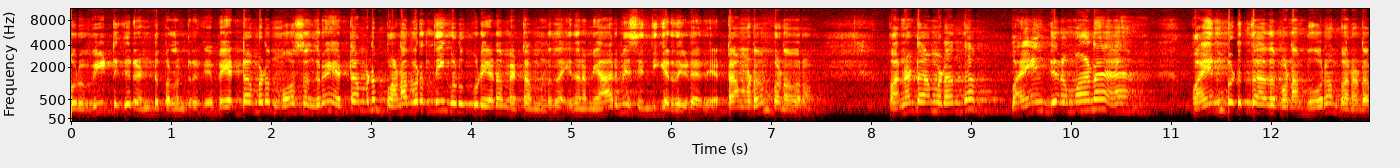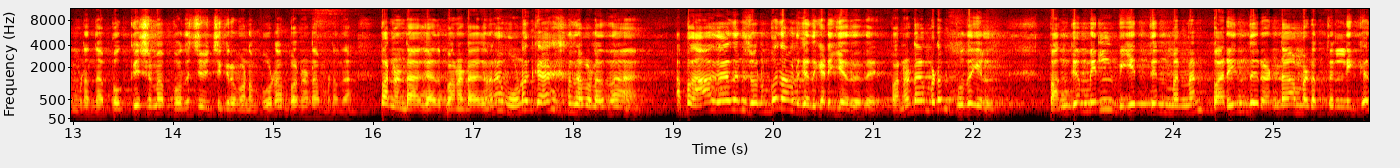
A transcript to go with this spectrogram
ஒரு வீட்டுக்கு ரெண்டு பலன் இருக்குது இப்போ எட்டாம் இடம் மோசங்கிறோம் எட்டாம் இடம் பணவரத்தையும் கொடுக்கக்கூடிய இடம் எட்டாம் இடம் தான். இதை நம்ம யாருமே சிந்திக்கிறது கிடையாது. எட்டாம் இடம் பணவரம். பன்னெண்டாம் இடம் தான் பயங்கரமான பயன்படுத்தாத பணம் பூரா பன்னெண்டாம் இடம் தான். பொக்கிஷமாக புதைச்சி வச்சுக்கிற பணம் பூரா பன்னெண்டாம் இடம் தான். பன்னெண்டு ஆகாது பன்னெண்டு ஆகாதுன்னா உனக்கு ஆகாது அவ்வளோதான் அப்போ ஆகாதுன்னு சொல்லும்போது அவனுக்கு அது கிடைக்காது அது. பன்னெண்டாம் இடம் புதையல். பங்கமில் வியத்தின் மன்னன் பரிந்து ரெண்டாம் இடத்தில் நிற்க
